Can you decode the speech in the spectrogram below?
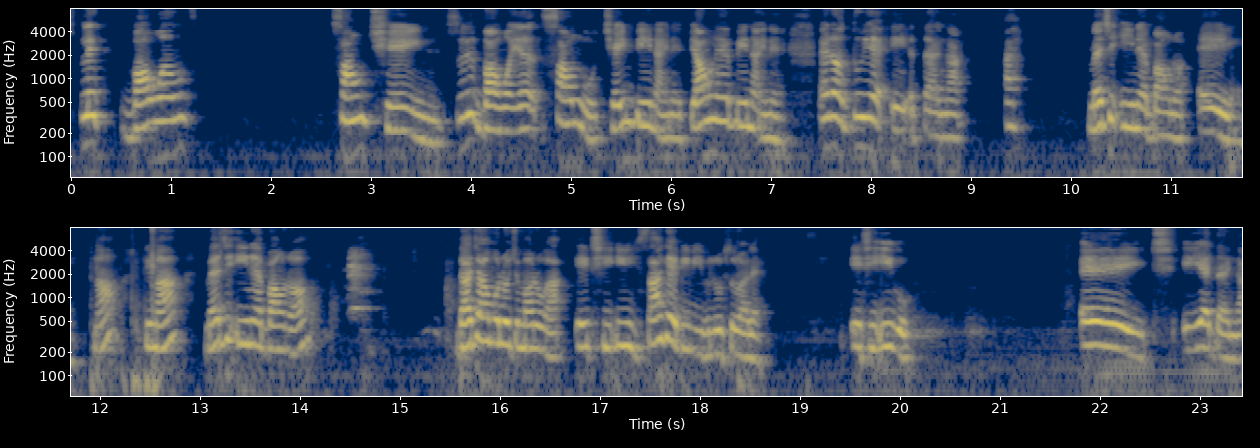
split vowels sound chain split vowel ရဲ့ sound ကို chain ပေးနိုင်တယ်ပြောင်းလဲပေးနိုင်တယ်အဲ့တော့သူ့ရဲ့ a အတန်ကအာ magic e နဲ့ပေါင်းတော့ a เนาะဒီမှာ magic e နဲ့ပေါင်းတော့ဒါကြောင့်မလို့ကျမတို့က ATE စားခဲ့ပြီးပြီဘယ်လိုဆိုတာလဲ ATE ကို8 A ရဲ့အတန်က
